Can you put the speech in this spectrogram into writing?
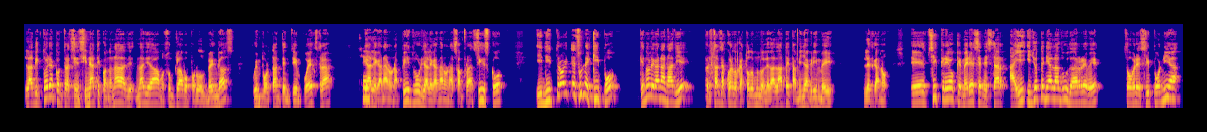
la victoria contra Cincinnati, cuando nada, nadie dábamos un clavo por los Bengals, fue importante en tiempo extra. Ya le ganaron a Pittsburgh, ya le ganaron a San Francisco. Y Detroit es un equipo que no le gana a nadie, pero estás de acuerdo que a todo el mundo le da lata y también ya Green Bay les ganó. Eh, sí creo que merecen estar ahí y yo tenía la duda, Rebe, sobre si ponía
